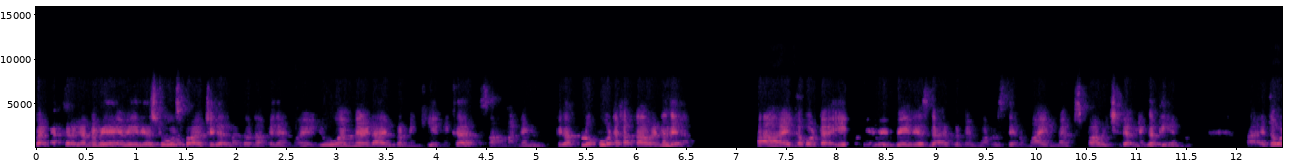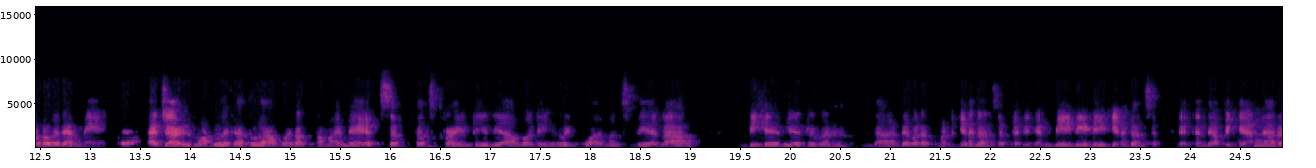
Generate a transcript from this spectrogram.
වැඩ කරගන්න various tools පාවිච්චි කරනවා. එතකොට අපි දැන් ඔය UML diagramming කියන එක සාමාන්‍යයෙන් ටිකක් ලොකුවට කතා වෙන දෙයක්. එතකොට ඒ various diagramming models තියෙනවා. mind maps පාවිච්චි කරන එක තියෙනවා. එතකොට ඔය දැන් මේ agile model එක ඇතුලේ ආපු එකක් තමයි මේ acceptance criteria වලින් requirements දීලා behavior driven development කියන concept එක. කියන්නේ BDD කියන concept එක. එතෙන්දී අපි කියන්නේ අර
